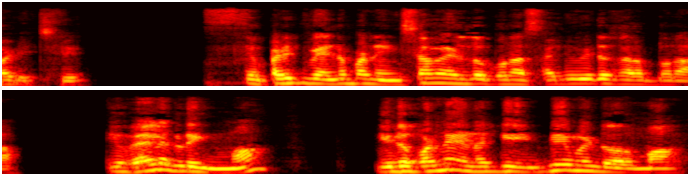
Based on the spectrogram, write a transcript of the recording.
படிச்சு. படிக்க என்ன பண்ண எக்ஸாம் எழுத போறான் சர்டிபிகேட் தர போறான் இது வேலை கிடைக்குமா? இதை பண்ண எனக்கு இம்ப்ளிமெண்ட் வருமா?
